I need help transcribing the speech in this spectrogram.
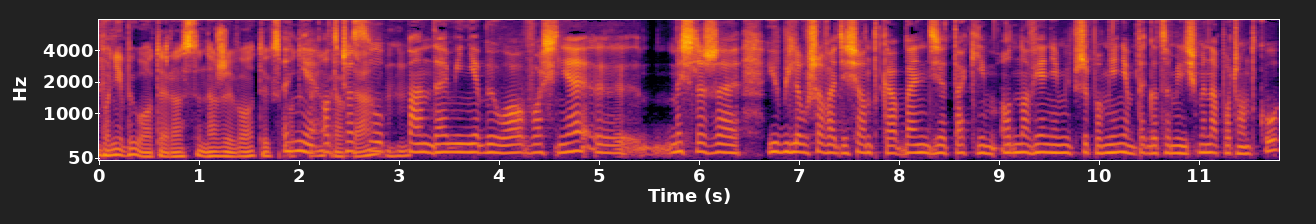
Bo nie było teraz na żywo tych spotkań, Nie, od prawda? czasu mhm. pandemii nie było właśnie. Y, myślę, że jubileuszowa dziesiątka będzie takim odnowieniem i przypomnieniem tego, co mieliśmy na początku.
